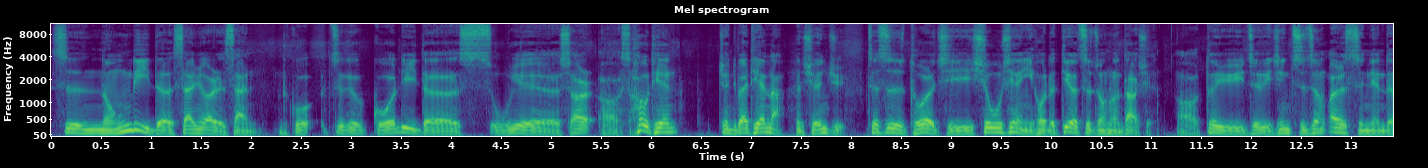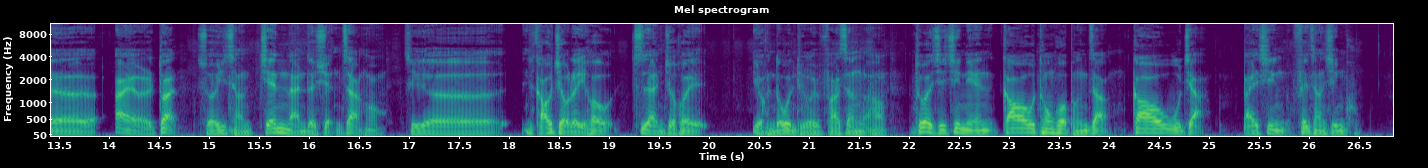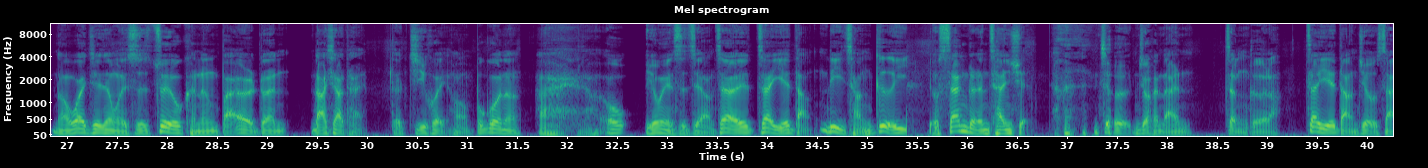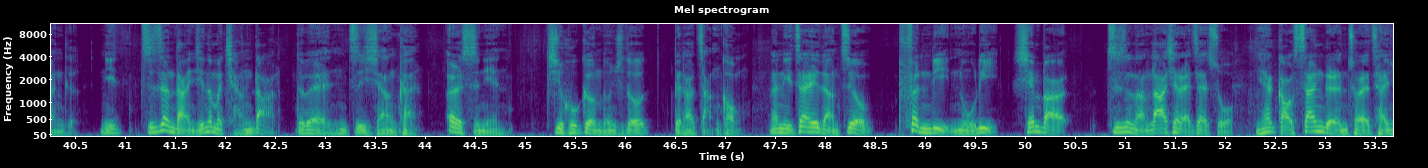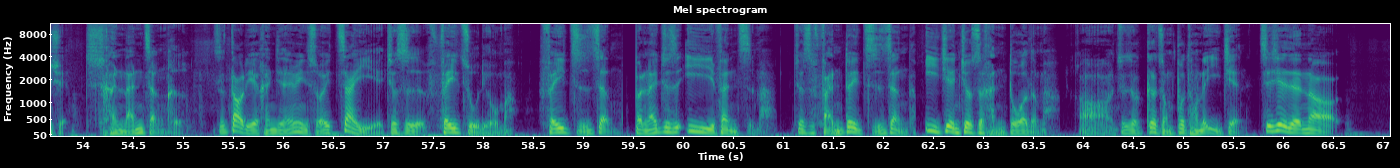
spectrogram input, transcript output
是农历的三月二十三，国这个国历的五月十二啊，后天。就礼拜天了，选举，这是土耳其修宪以后的第二次总统大选哦。对于这个已经执政二十年的埃尔段，所以一场艰难的选战哦。这个你搞久了以后，自然就会有很多问题会发生了哈。土耳其今年高通货膨胀、高物价，百姓非常辛苦。那外界认为是最有可能把埃尔段拉下台的机会哈。不过呢，唉，欧永远是这样，在在野党立场各异。有三个人参选，就就很难整合了。在野党就有三个，你执政党已经那么强大了，对不对？你自己想想看，二十年几乎各种东西都被他掌控。那你在野党只有奋力努力，先把执政党拉下来再说。你还搞三个人出来参选，很难整合。这道理也很简单，因为你所谓在野就是非主流嘛，非执政，本来就是异议分子嘛，就是反对执政的意见就是很多的嘛。哦，就是各种不同的意见，这些人哦，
